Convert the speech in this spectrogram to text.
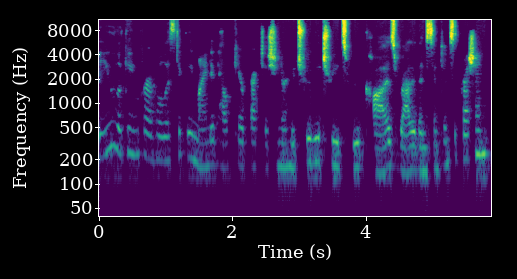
Are you looking for a holistically minded healthcare practitioner who truly treats root cause rather than symptom suppression?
